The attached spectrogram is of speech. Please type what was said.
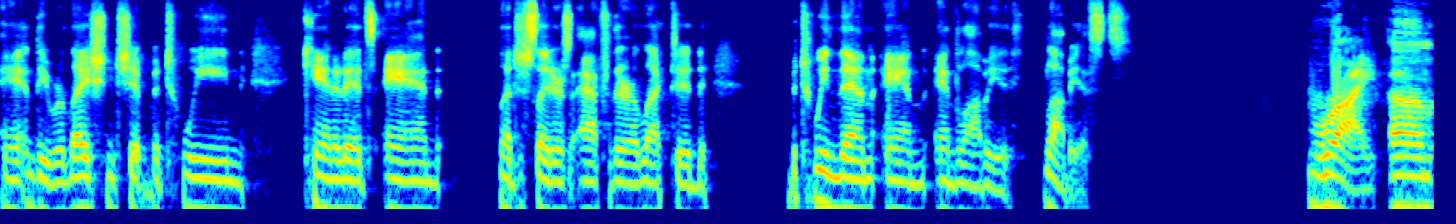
and the relationship between candidates and legislators after they're elected between them and and lobby lobbyists. Right. Um,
